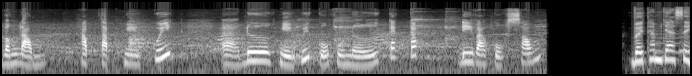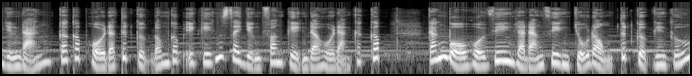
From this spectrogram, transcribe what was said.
vận động, học tập nghị quyết à, đưa nghị quyết của phụ nữ các cấp đi vào cuộc sống. Về tham gia xây dựng đảng, các cấp hội đã tích cực đóng góp ý kiến xây dựng văn kiện đại hội đảng các cấp. Cán bộ hội viên là đảng viên chủ động tích cực nghiên cứu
